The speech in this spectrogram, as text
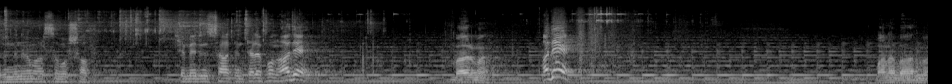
Üzerinde ne varsa boşal. Kemerin, saatin, telefon hadi. Bağırma. Hadi. Bana bağırma.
